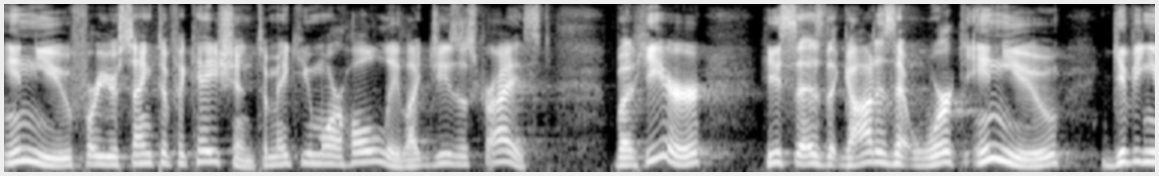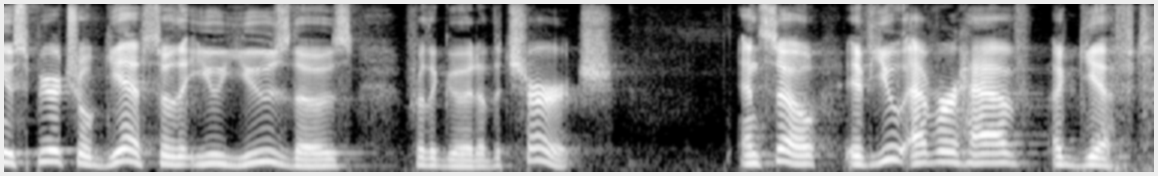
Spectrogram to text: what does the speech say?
in you for your sanctification, to make you more holy, like Jesus Christ. But here, he says that God is at work in you, giving you spiritual gifts so that you use those for the good of the church. And so, if you ever have a gift,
